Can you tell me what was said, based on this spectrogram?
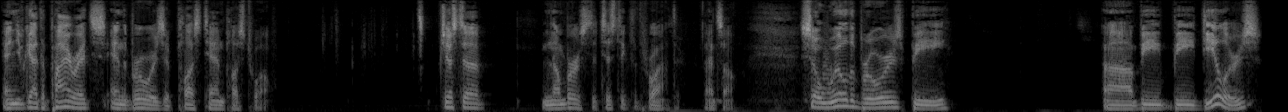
And you've got the Pirates and the Brewers at plus 10, plus 12. Just a number, a statistic to throw out there. That's all. So will the Brewers be uh, be be dealers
